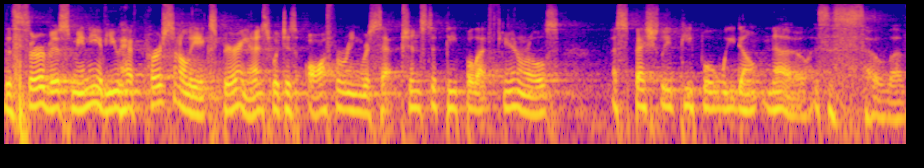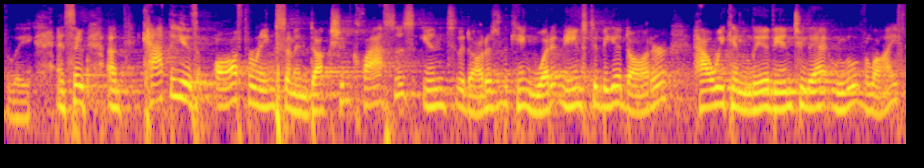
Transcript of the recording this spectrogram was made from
The service, many of you have personally experienced, which is offering receptions to people at funerals especially people we don't know. This is so lovely. And so, um, Kathy is offering some induction classes into the Daughters of the King, what it means to be a daughter, how we can live into that rule of life.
